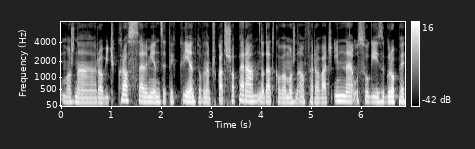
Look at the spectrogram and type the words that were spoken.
można robić cross-sell między tych klientów, na przykład shopera. Dodatkowo można oferować inne usługi z grupy.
